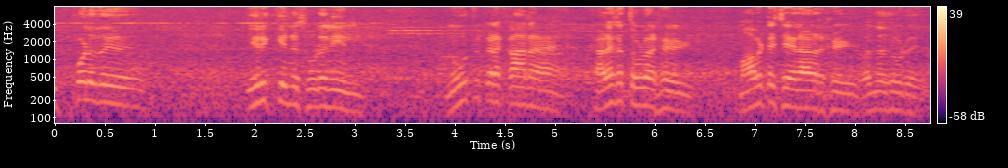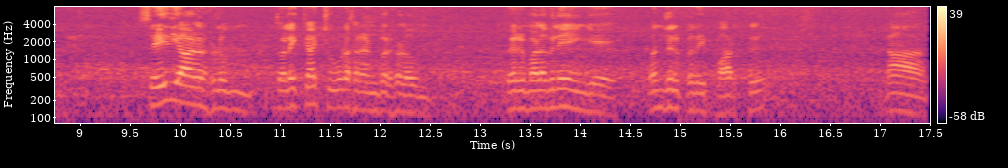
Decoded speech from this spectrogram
இப்பொழுது இருக்கின்ற சூழலில் நூற்றுக்கணக்கான கழகத் தோழர்கள் மாவட்ட செயலாளர்கள் வந்ததோடு செய்தியாளர்களும் தொலைக்காட்சி ஊடக நண்பர்களும் பெருமளவிலே இங்கே வந்திருப்பதை பார்த்து நான்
